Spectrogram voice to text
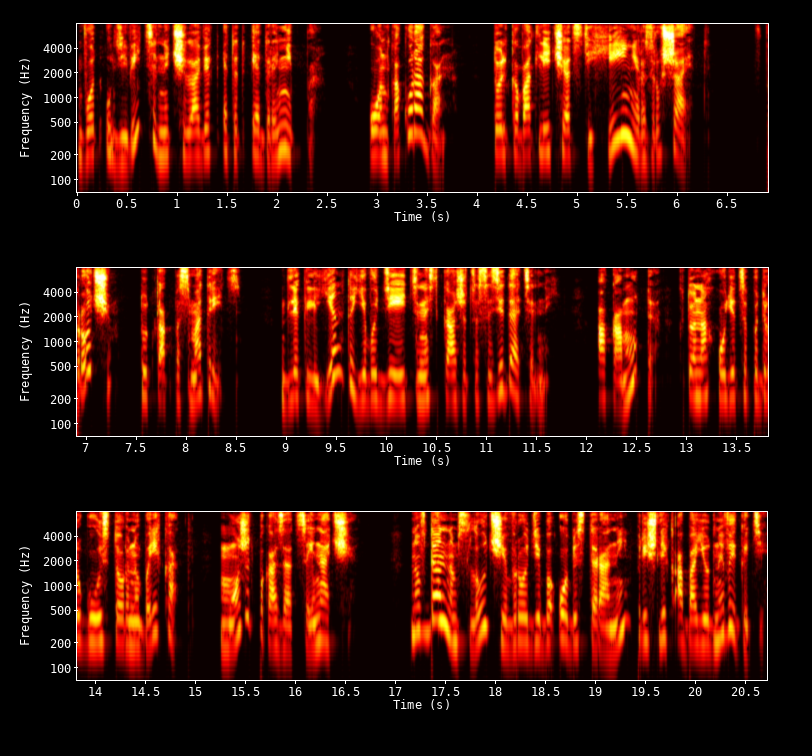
Вот удивительный человек этот Эдра Ниппа. Он как ураган, только в отличие от стихии не разрушает. Впрочем, тут как посмотреть. Для клиента его деятельность кажется созидательной, а кому-то, кто находится по другую сторону баррикад, может показаться иначе. Но в данном случае вроде бы обе стороны пришли к обоюдной выгоде,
